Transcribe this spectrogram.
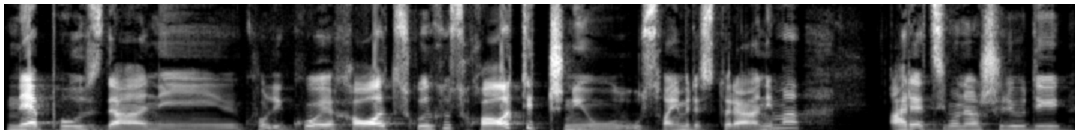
nepouzdani, koliko, je haot, koliko su haotični u, u svojim restoranima, a recimo naši ljudi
